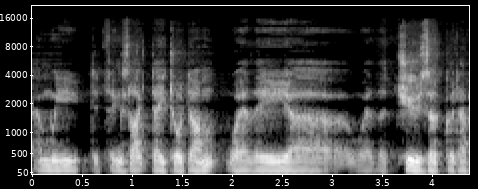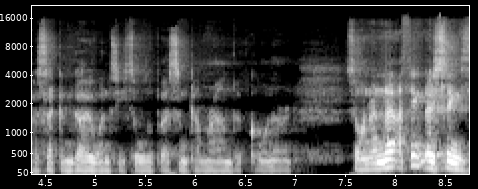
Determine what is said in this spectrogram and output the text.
And we did things like date or dump, where the uh, where the chooser could have a second go once he saw the person come around the corner, and so on. And I think those things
